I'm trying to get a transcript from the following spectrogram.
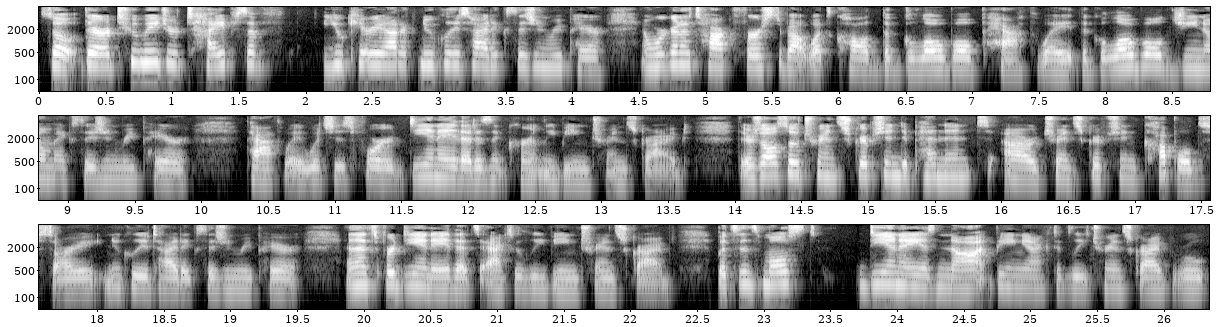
So there are two major types of eukaryotic nucleotide excision repair, and we're going to talk first about what's called the global pathway, the global genome excision repair pathway, which is for DNA that isn't currently being transcribed. There's also transcription dependent or transcription coupled, sorry, nucleotide excision repair, and that's for DNA that's actively being transcribed. But since most DNA is not being actively transcribed, we'll,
